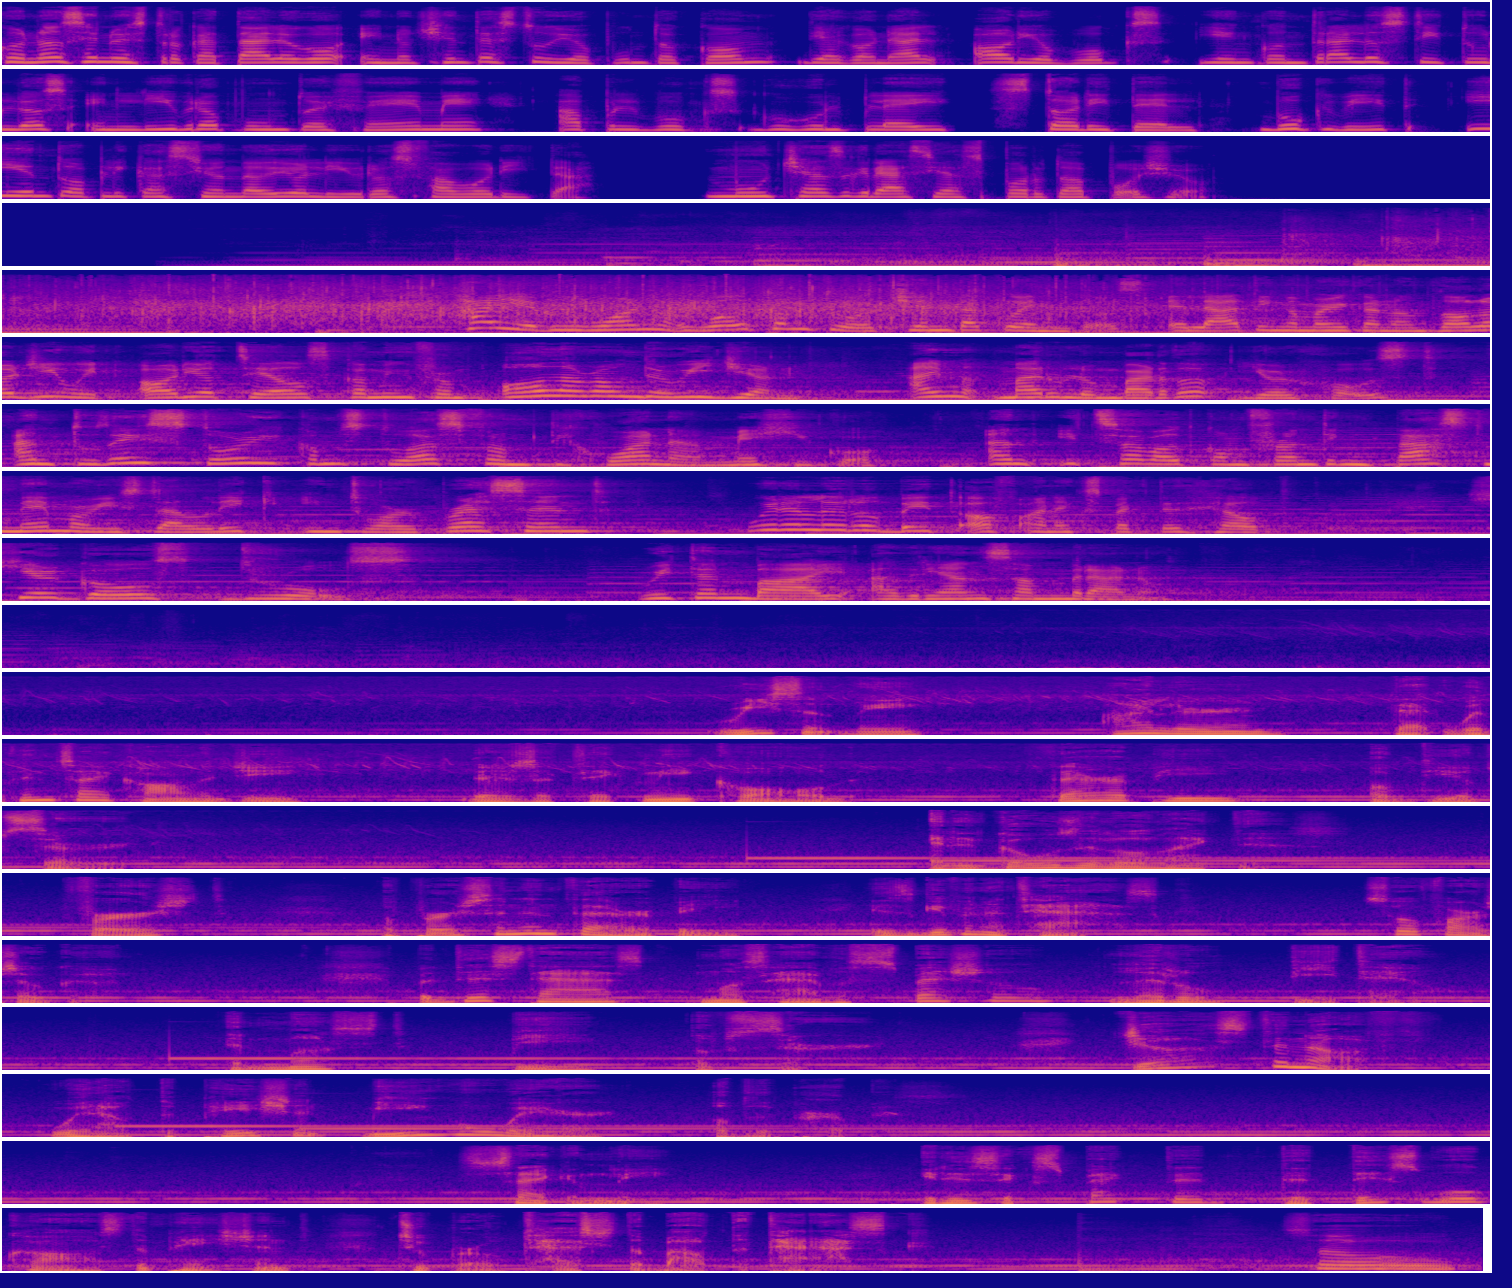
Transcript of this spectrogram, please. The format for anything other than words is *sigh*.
Conoce nuestro catálogo en 80estudio.com, diagonal audiobooks, y encontrá los títulos en libro.fm, Apple Books, Google Play, Storytel, BookBeat y en tu aplicación de audiolibros favorita. Muchas gracias por tu apoyo. Hi everyone, welcome to 80 Cuentos, a Latin American anthology with audio tales coming from all around the region. I'm Maru Lombardo, your host, and today's story comes to us from Tijuana, Mexico. And it's about confronting past memories that leak into our present with a little bit of unexpected help. Here goes The Rules, written by Adrián Zambrano. Recently, I learned that within psychology, there's a technique called Therapy of the Absurd. And it goes a little like this First, a person in therapy is given a task. So far, so good. But this task must have a special little detail. It must be absurd. Just enough without the patient being aware of the purpose. Secondly, it is expected that this will cause the patient to protest about the task. So,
